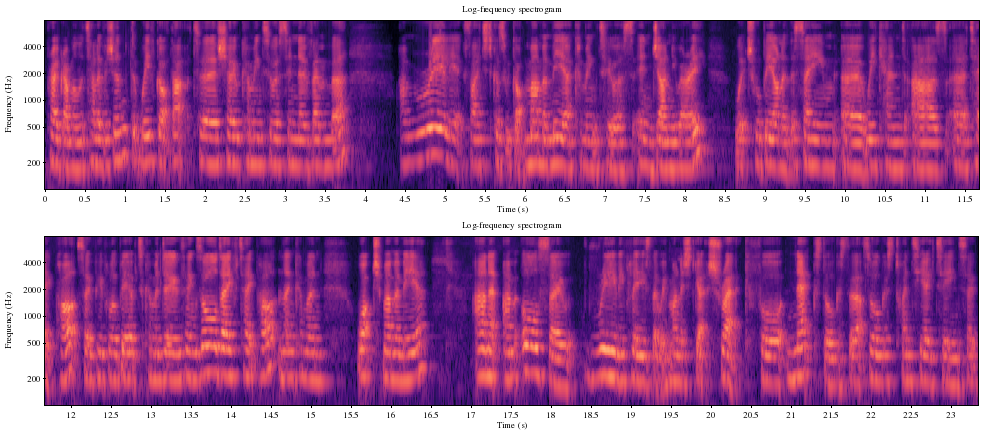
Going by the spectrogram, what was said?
program on the television. That we've got that uh, show coming to us in November. I'm really excited because we've got Mamma Mia coming to us in January, which will be on at the same uh, weekend as uh, Take Part. So people will be able to come and do things all day for Take Part, and then come and watch Mamma Mia. And I'm also really pleased that we've managed to get Shrek for next August. So that's August 2018. So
